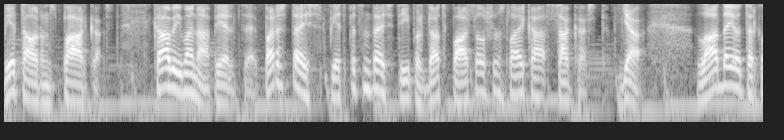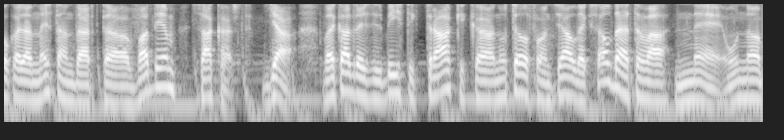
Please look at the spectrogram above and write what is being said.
vietā runas pārkarst. Kā bija manā pieredzē? Parastais 15. tīpaši datu pārcelšanas laikā sakarst. Jā lādējot ar kaut kādām nestandarta vadiem, sakarst. Jā, vai kādreiz ir bijis tik traki, ka nu, telefons jāliek saldētavā? Nē, un uh,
